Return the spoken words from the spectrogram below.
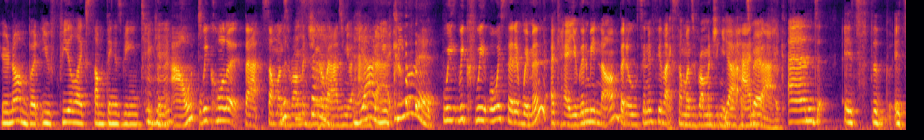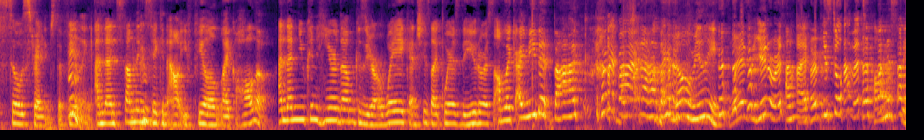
You're numb, but you feel like something is being taken mm-hmm. out. we call it that someone's What rummaging around in your handbag. Yeah, you feel it. We, we, we always said it, women, okay, you're going to be numb, but it's to feel like someone's rummaging in your it's very- handbag. and it's the it's so strange the feeling and then something's taken out you feel like hollow and then you can hear them because you're awake and she's like where's the uterus i'm like i need it back Put it back. no really Where's the uterus? I'm I hope you still have it. honestly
